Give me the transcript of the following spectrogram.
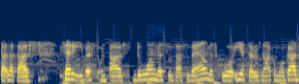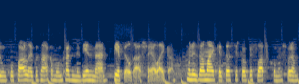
tā, tā, tās cerības, un tās domas un tās vēlmes, ko iecer uz nākamo gadu un ko pārliek uz nākamo gadu, nevienmēr piepildās šajā laikā. Un es domāju, ka tas ir kaut kas labs, ko mēs varam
